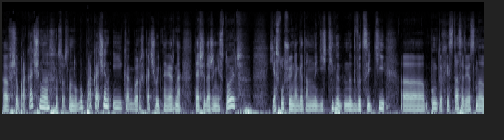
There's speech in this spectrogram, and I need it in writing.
Э, все прокачано, собственно, ноутбук прокачан, и как бы раскачивать, наверное, дальше даже не стоит. Я слушаю иногда там на 10, на, на 20 э, пунктах из 100, соответственно,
